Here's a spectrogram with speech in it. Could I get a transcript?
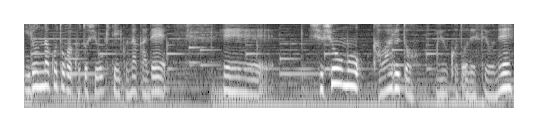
いろんなことが今年起きていく中で、え首相も変わるということですよね、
